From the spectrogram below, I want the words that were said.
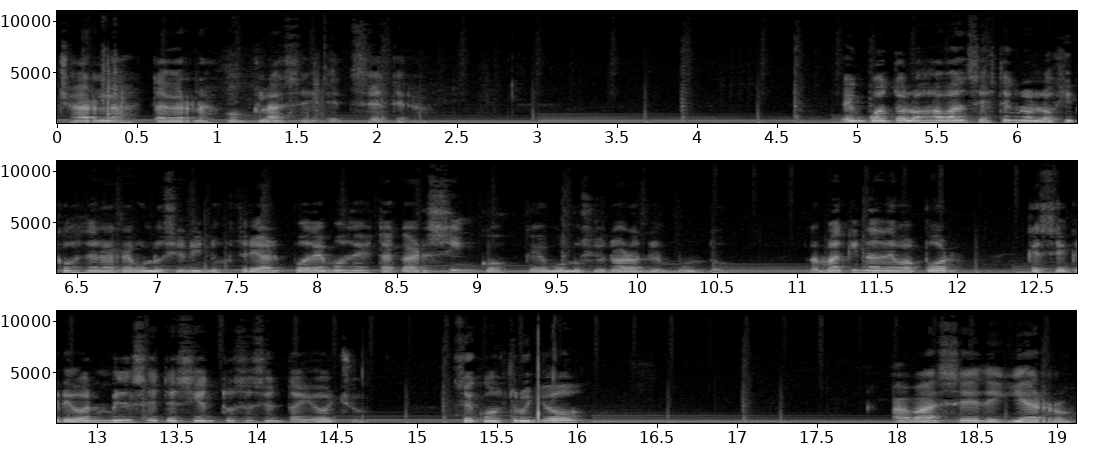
charlas, tabernas con clase, etc. En cuanto a los avances tecnológicos de la revolución industrial, podemos destacar cinco que evolucionaron el mundo. La máquina de vapor, que se creó en 1768, se construyó a base de hierro.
